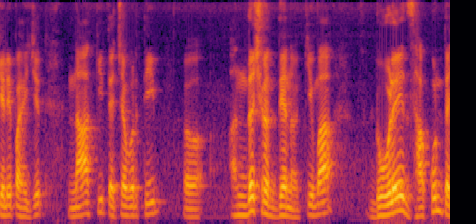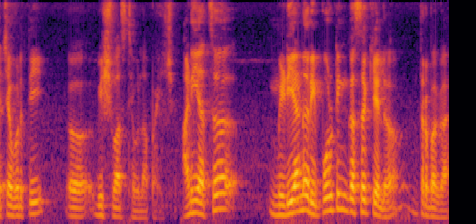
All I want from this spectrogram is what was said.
केले पाहिजेत ना की त्याच्यावरती अंधश्रद्धेनं किंवा डोळे झाकून त्याच्यावरती विश्वास ठेवला पाहिजे. आणि याचं मीडियानं रिपोर्टिंग कसं केलं तर बघा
